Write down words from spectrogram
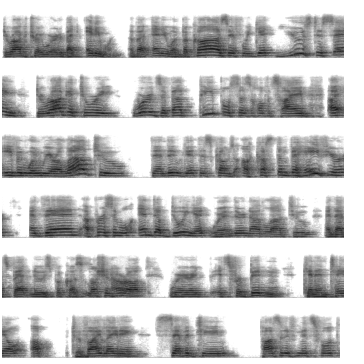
derogatory word about anyone, about anyone, because if we get used to saying derogatory words about people, says Chofetz Chaim, uh, even when we are allowed to, then they get this comes a custom behavior, and then a person will end up doing it when they're not allowed to, and that's bad news because lashon hara, where it's forbidden, can entail up to violating 17 positive mitzvot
